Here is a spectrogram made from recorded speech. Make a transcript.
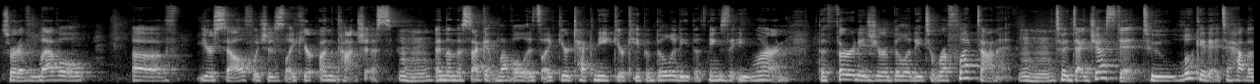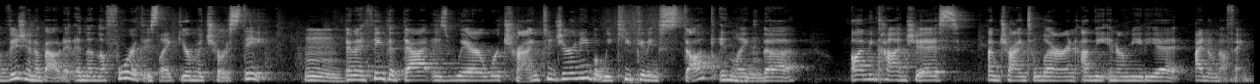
sort of level of yourself, which is like your unconscious. Mm-hmm. And then the second level is like your technique, your capability, the things that you learn. The third is your ability to reflect on it, mm-hmm. to digest it, to look at it, to have a vision about it. And then the fourth is like your mature state. Mm. And I think that that is where we're trying to journey, but we keep getting stuck in mm-hmm. like the unconscious, I'm trying to learn, I'm the intermediate, I know nothing.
